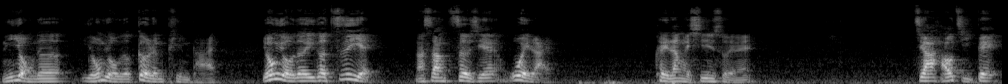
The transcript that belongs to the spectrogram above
你有的拥有的个人品牌，拥有的一个资源，那实际上这些未来可以让你薪水呢加好几倍，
